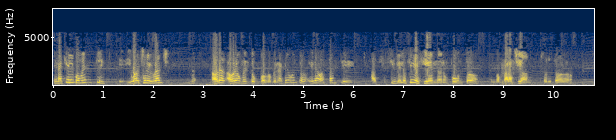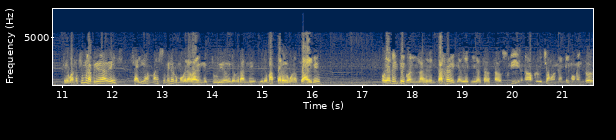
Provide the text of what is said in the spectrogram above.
En aquel momento, igual Sony Ranch Ahora, ahora aumentó un poco, pero en aquel momento era bastante accesible. Lo sigue siendo en un punto, en comparación, sobre todo. Pero cuando fuimos la primera vez, salía más o menos como grabar en un estudio de los grandes, de lo más tarde de Buenos Aires. Obviamente con la desventaja de que había que ir hasta Estados Unidos, ¿no? Aprovechamos en aquel momento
